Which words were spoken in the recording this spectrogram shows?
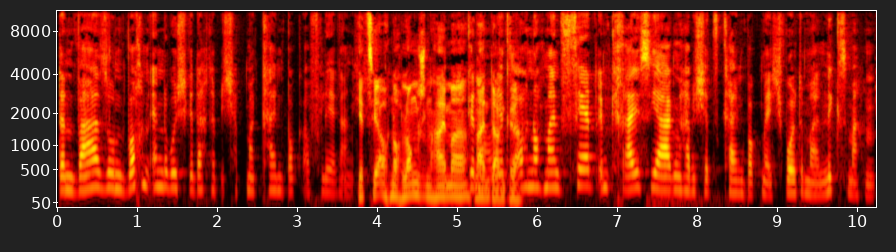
dann war so ein Wochenende, wo ich gedacht habe, ich habe mal keinen Bock auf Lehrgang. Jetzt hier auch noch Longenheimer. Genau, Nein, danke. jetzt auch noch mein Pferd im Kreis jagen, habe ich jetzt keinen Bock mehr. Ich wollte mal nix machen.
